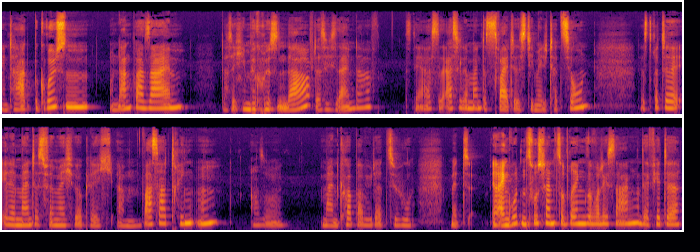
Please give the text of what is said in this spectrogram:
den Tag begrüßen und dankbar sein, dass ich ihn begrüßen darf, dass ich sein darf. Das ist der erste, erste Element. Das zweite ist die Meditation. Das dritte Element ist für mich wirklich ähm, Wasser trinken, also meinen Körper wieder zu mit in einen guten Zustand zu bringen, so würde ich sagen. Der vierte,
